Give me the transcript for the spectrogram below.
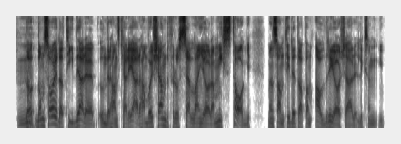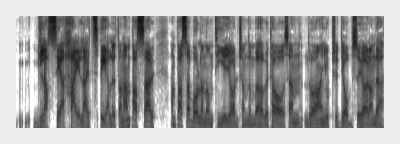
De, de sa ju det tidigare under hans karriär, han var ju känd för att sällan göra misstag, men samtidigt att han aldrig gör så här liksom, glassiga highlight-spel, utan han passar, han passar bollen de 10 yards som de behöver ta och sen då har han gjort sitt jobb, så gör han det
